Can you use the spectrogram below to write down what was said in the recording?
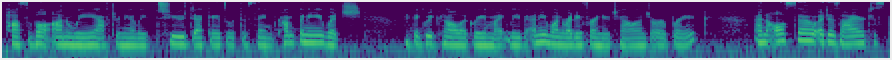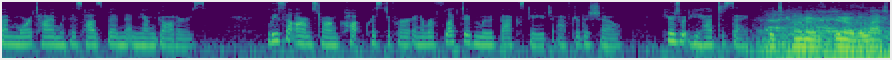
possible ennui after nearly two decades with the same company, which I think we can all agree might leave anyone ready for a new challenge or a break, and also a desire to spend more time with his husband and young daughters. Lisa Armstrong caught Christopher in a reflective mood backstage after the show. Here's what he had to say. It's kind of you know the last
